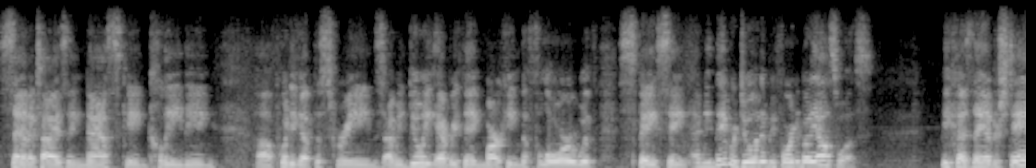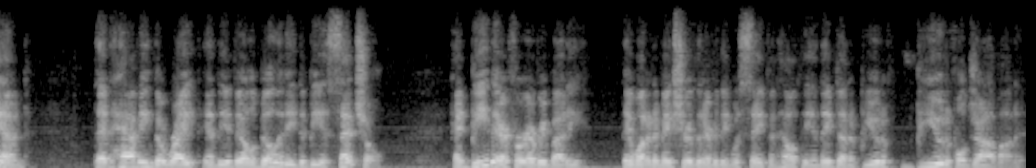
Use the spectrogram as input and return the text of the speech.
Sanitizing, masking, cleaning, uh, putting up the screens. I mean, doing everything, marking the floor with spacing. I mean, they were doing it before anybody else was because they understand that having the right and the availability to be essential and be there for everybody, they wanted to make sure that everything was safe and healthy, and they've done a beautiful, beautiful job on it.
